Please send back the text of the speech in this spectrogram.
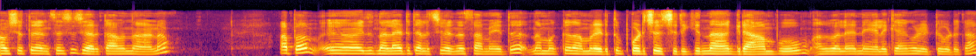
ആവശ്യത്തിനനുസരിച്ച് ചേർക്കാവുന്നതാണ്. അപ്പം ഇത് നല്ലതായിട്ട് തിളച്ച് വരുന്ന സമയത്ത് നമുക്ക് നമ്മൾ എടുത്ത് പൊടിച്ച് വെച്ചിരിക്കുന്ന ആ ഗ്രാമ്പൂവും അതുപോലെ തന്നെ ഏലക്കായും കൂടി ഇട്ട് കൊടുക്കാം.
